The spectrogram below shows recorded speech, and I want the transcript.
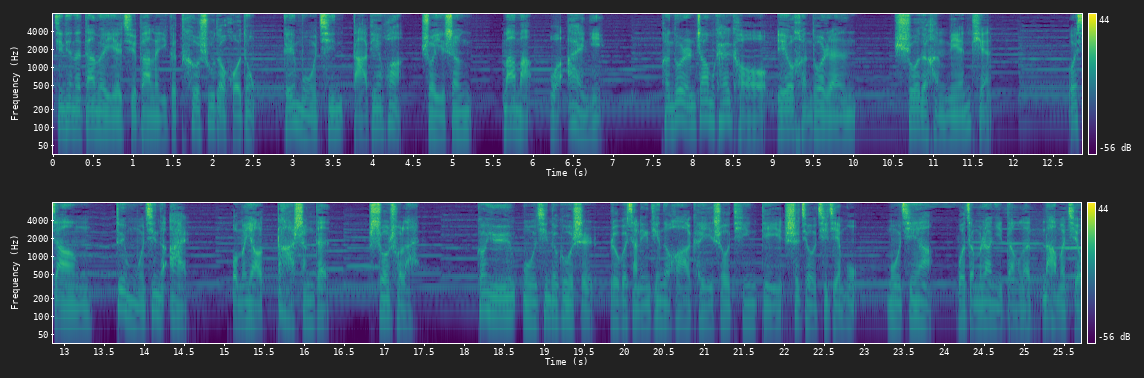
今天的单位也举办了一个特殊的活动。给母亲打电话说一声“妈妈，我爱你”，很多人张不开口，也有很多人说的很腼腆。我想，对母亲的爱，我们要大声的说出来。关于母亲的故事，如果想聆听的话，可以收听第十九期节目《母亲啊，我怎么让你等了那么久》。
